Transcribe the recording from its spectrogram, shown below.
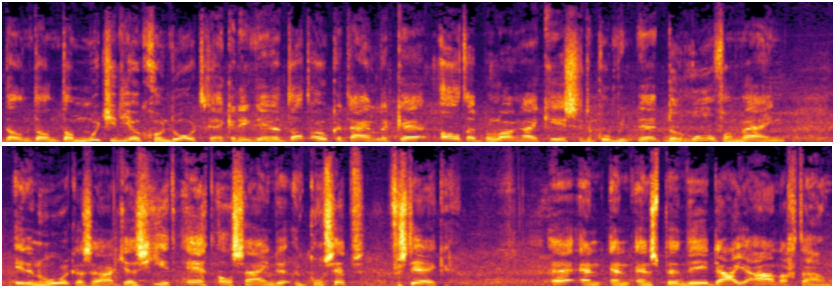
dan, dan, dan moet je die ook gewoon doortrekken. En ik denk dat dat ook uiteindelijk hè, altijd belangrijk is, de, de rol van wijn in een horecazaak. Ja, zie het echt als zijnde een concept versterken. En, en, en spendeer daar je aandacht aan.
